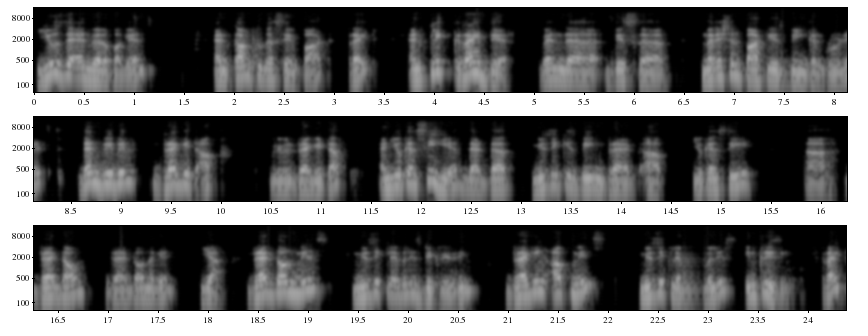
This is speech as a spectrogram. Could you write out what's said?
Use the envelope again, and come to the same part, right? And click right there when the, this uh, narration part is being concluded. Then we will drag it up. We will drag it up, and you can see here that the music is being dragged up. You can see uh, drag down, drag down again. Yeah, drag down means music level is decreasing. Dragging up means music level is increasing, right?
